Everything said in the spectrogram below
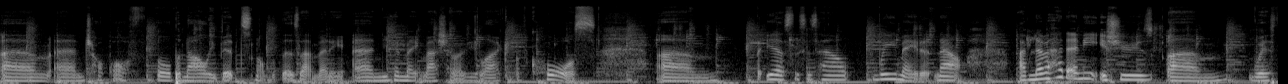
um, and chop off all the gnarly bits, not that there's that many, and you can make mash however you like, of course. Um, but yes, this is how we made it. Now, I've never had any issues um, with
